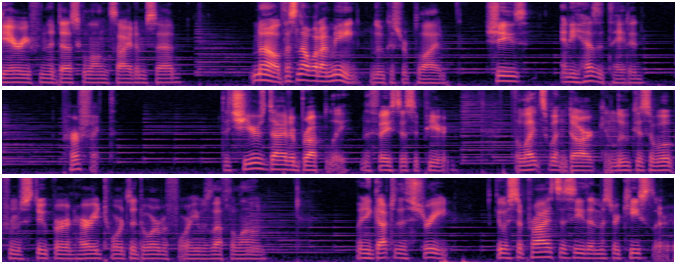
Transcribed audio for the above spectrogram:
Gary from the desk alongside him said. No, that's not what I mean, Lucas replied. She's. and he hesitated. Perfect. The cheers died abruptly, and the face disappeared. The lights went dark, and Lucas awoke from his stupor and hurried towards the door before he was left alone. When he got to the street, he was surprised to see that Mr. Kiesler,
